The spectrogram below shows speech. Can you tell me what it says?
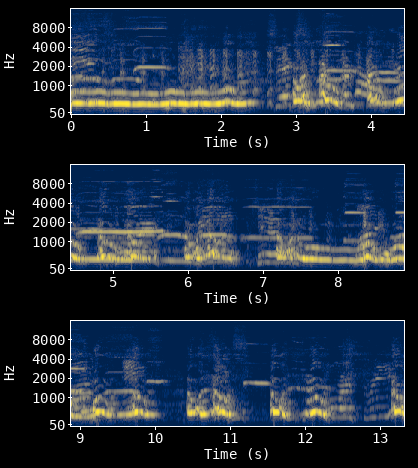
eight, six, four, three, two, one, one, eight, six, four, three, two,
